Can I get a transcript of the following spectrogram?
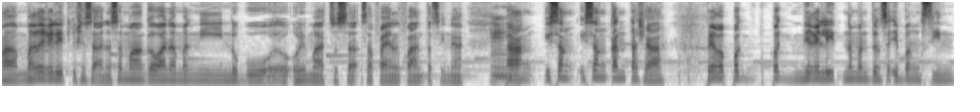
ah marirelate ko siya sa ano sa mga gawa naman ni Nobuo Uematsu sa sa Final Fantasy na Mm. parang isang isang kanta siya pero pag pag nirelate naman doon sa ibang scene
